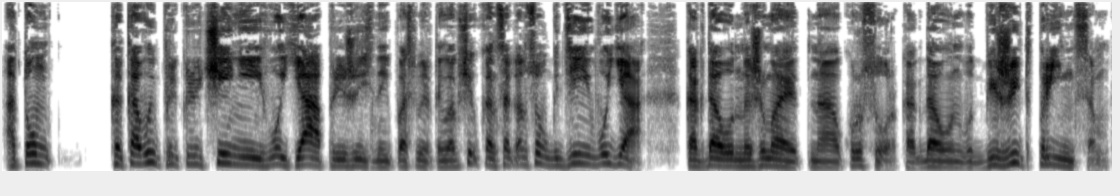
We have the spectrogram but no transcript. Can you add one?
о том, каковы приключения его «я» при жизни и посмертной. Вообще, в конце концов, где его «я», когда он нажимает на курсор, когда он вот бежит принцем,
